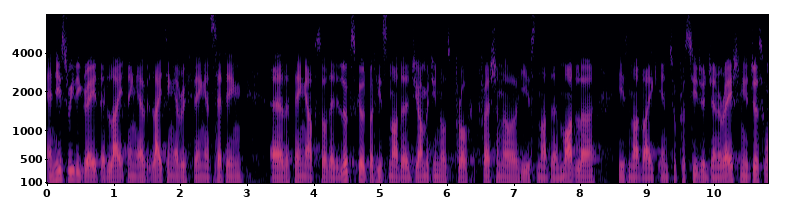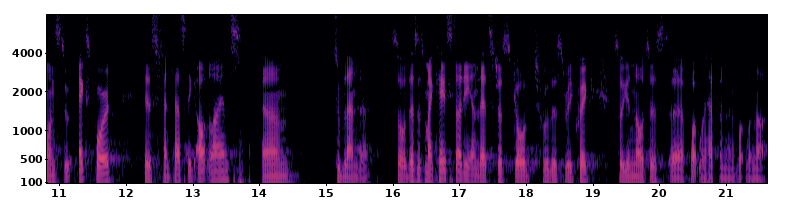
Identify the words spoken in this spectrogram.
And he's really great at lighting, lighting everything and setting uh, the thing up so that it looks good, but he's not a geometry nodes professional, he's not a modeler, he's not like into procedure generation, he just wants to export his fantastic outlines um, to Blender. So this is my case study, and let's just go through this real quick so you notice uh, what will happen and what will not.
